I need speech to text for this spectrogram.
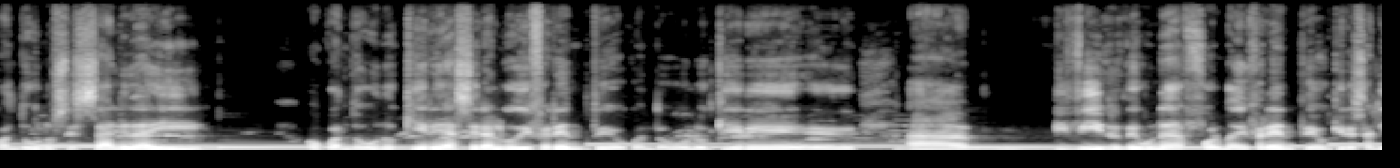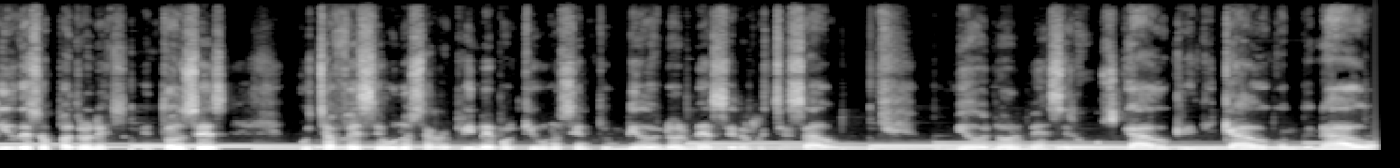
cuando uno se sale de ahí, o cuando uno quiere hacer algo diferente, o cuando uno quiere ah, vivir de una forma diferente, o quiere salir de esos patrones, entonces muchas veces uno se reprime porque uno siente un miedo enorme a ser rechazado, miedo enorme a ser juzgado, criticado, condenado.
